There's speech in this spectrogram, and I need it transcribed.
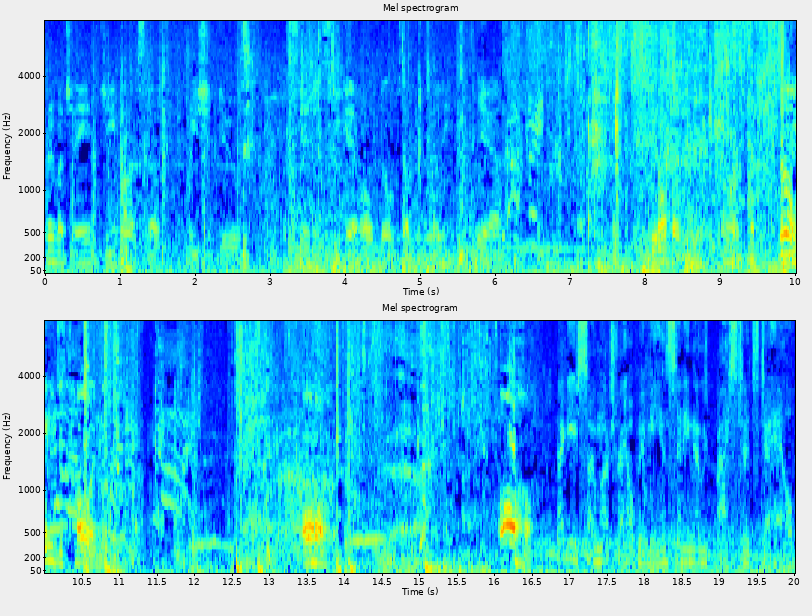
Pretty much any Gmod stuff we should do soon as you get all built up and ready. Yeah. Dude, I'll help you. Oh, no! You just told me. Oh. Oh. Thank you so much for helping me and sending those bastards to hell.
